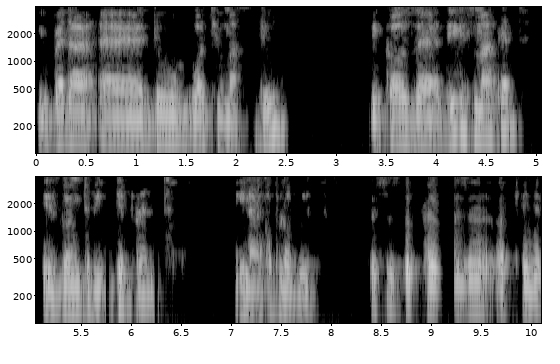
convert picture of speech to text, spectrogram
you better uh, do what you must do because uh, this market is going to be different in a couple of weeks. This is the president of Kenya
